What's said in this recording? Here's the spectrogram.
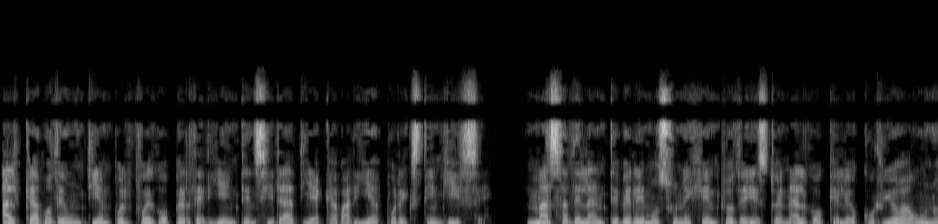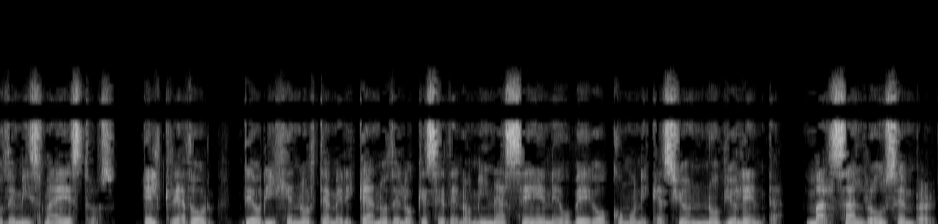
Al cabo de un tiempo el fuego perdería intensidad y acabaría por extinguirse. Más adelante veremos un ejemplo de esto en algo que le ocurrió a uno de mis maestros, el creador, de origen norteamericano de lo que se denomina CNV o comunicación no violenta, Marshall Rosenberg,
